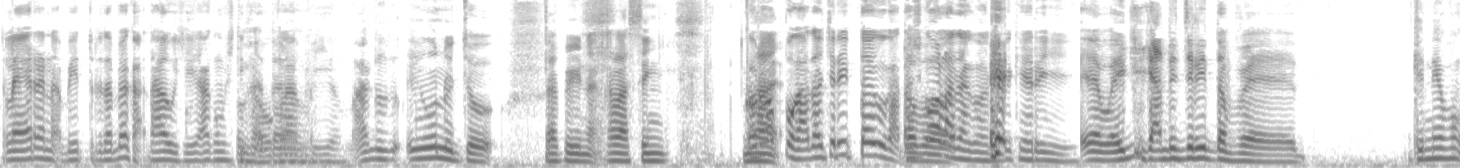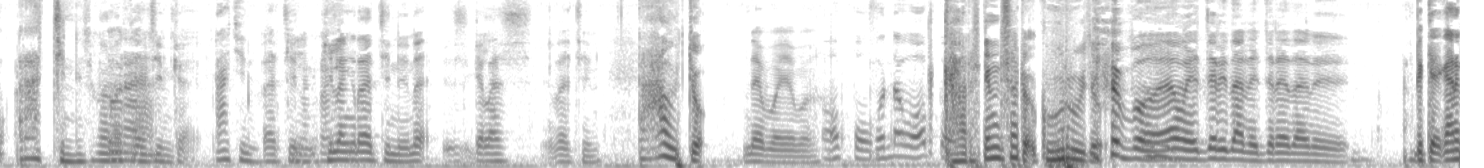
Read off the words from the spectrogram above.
Leren nak Petro, tapi gak tahu sih, aku mesti Oh, gak klambi yo. aku ngono cuk tapi nak kelas sing Kon Nah, apa gak tau cerita iku, gak tau sekolah ta kon, Eh. Keri. ya iki kate cerita bet kene wong rajin di sekolah. rajin kak Rajin, rajin Gilang rajin ya nek kelas rajin Tahu, Cuk. Ya apa ya apa? Opo, kon tahu opo? Garis kan sadok guru, Cuk. Apa ya apa ceritane ceritane. Dikek kan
